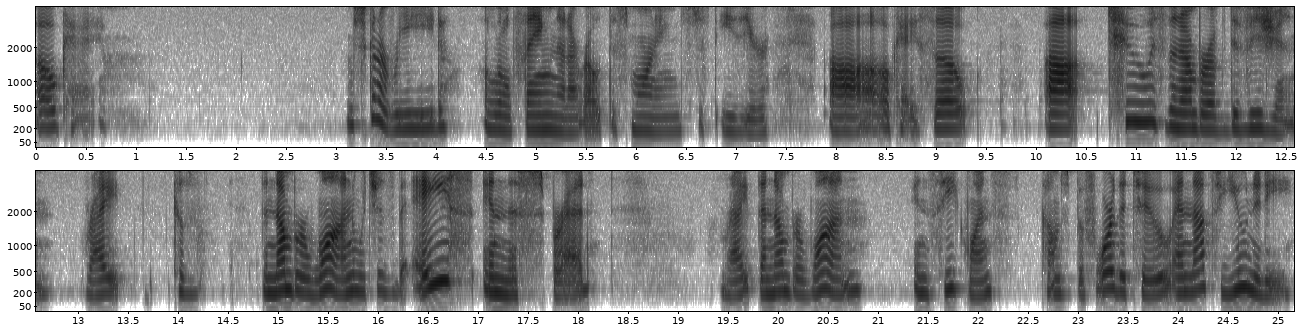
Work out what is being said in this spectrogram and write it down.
Okay. I'm just going to read a little thing that I wrote this morning. It's just easier. Uh, okay, so uh, two is the number of division, right? Because the number one, which is the ace in this spread, right? The number one in sequence comes before the two, and that's unity,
